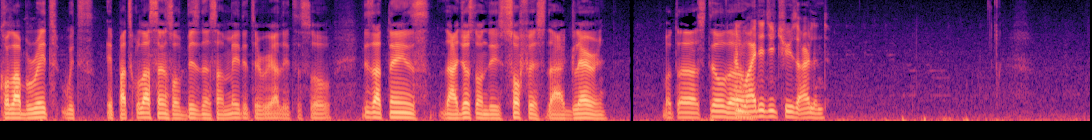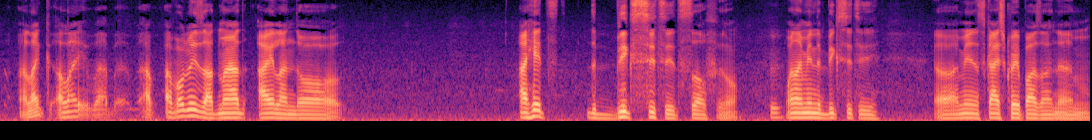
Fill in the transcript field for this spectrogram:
collaborate with a particular sense of business and made it a reality. So these are things that are just on the surface that are glaring. But uh, still, uh, and why did you choose Ireland? I like I like I've- I've always admired Ireland or I hate the big city itself. You know, Hmm. when I mean the big city, uh, I mean skyscrapers and um,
